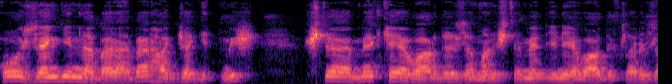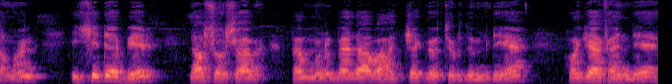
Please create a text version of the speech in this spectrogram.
O zenginle beraber hacca gitmiş. İşte Mekke'ye vardığı zaman, işte Medine'ye vardıkları zaman ikide bir nasıl olsa ben bunu bedava hacca götürdüm diye hoca efendi,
